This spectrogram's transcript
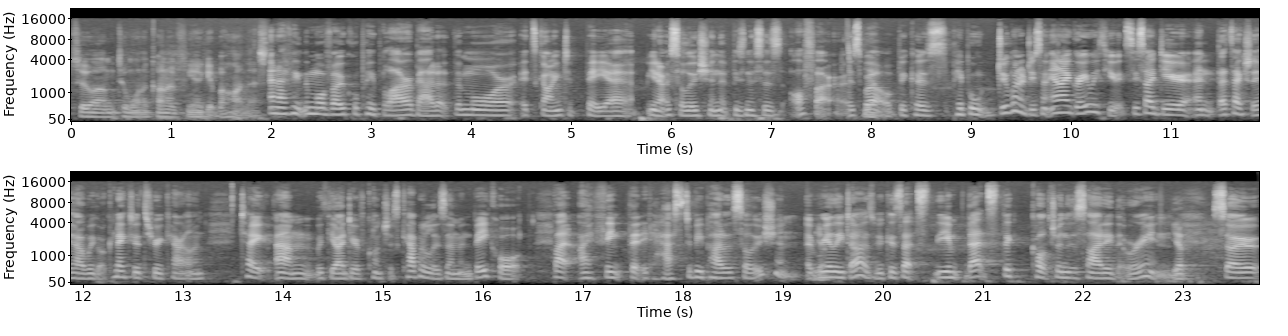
to um, to want to kind of you know get behind that. And I think the more vocal people are about it, the more it's going to be a you know a solution that businesses offer as well, because people do want to do something. And I agree with you. It's this idea, and that's actually how we got connected through Carolyn Tate um, with the idea of conscious capitalism and B Corp. But I think that it has to be part of the solution. It Yep. really does, because that's the that's the culture and the society that we're in. Yep. So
